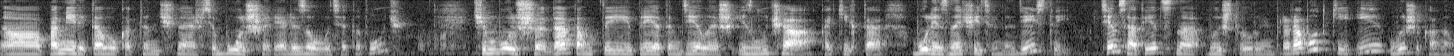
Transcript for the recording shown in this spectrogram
а, по мере того, как ты начинаешь все больше реализовывать этот луч, чем больше да, там, ты при этом делаешь из луча каких-то более значительных действий, тем, соответственно, выше твой уровень проработки и выше канал,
